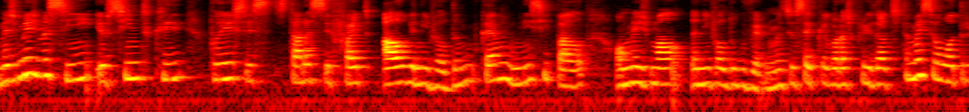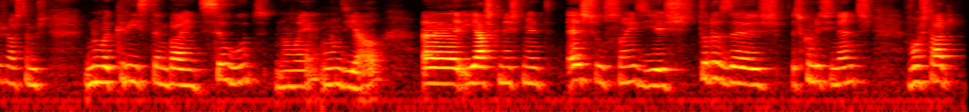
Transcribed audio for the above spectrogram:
mas mesmo assim eu sinto que poderia estar a ser feito algo a nível da Câmara Municipal ou mesmo a nível do Governo. Mas eu sei que agora as prioridades também são outras, nós estamos numa crise também de saúde, não é? Mundial. Uh, e acho que neste momento as soluções e as, todas as, as condicionantes vão estar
